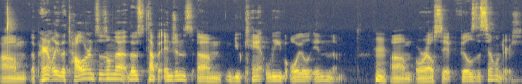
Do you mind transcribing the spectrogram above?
Um, apparently, the tolerances on that those type of engines, um, you can't leave oil in them, Hmm. um, or else it fills the cylinders.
